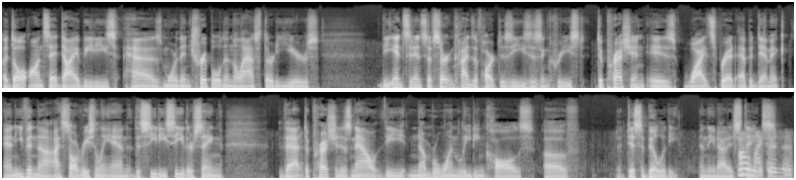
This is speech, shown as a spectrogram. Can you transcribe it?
Adult onset diabetes has more than tripled in the last 30 years the incidence of certain kinds of heart disease is increased. Depression is widespread epidemic, and even uh, I saw recently, and the CDC they're saying that depression is now the number one leading cause of disability in the United States. Oh my goodness!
